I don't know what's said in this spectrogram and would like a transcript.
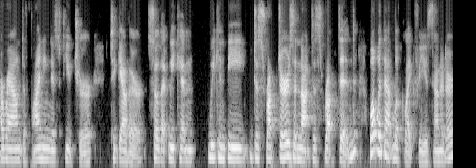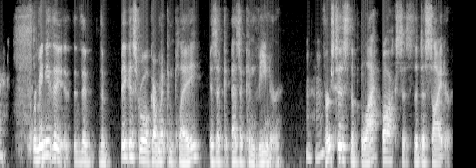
around defining this future together so that we can we can be disruptors and not disrupted what would that look like for you senator for me the the the biggest role government can play is a, as a convener mm-hmm. versus the black box that's the decider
